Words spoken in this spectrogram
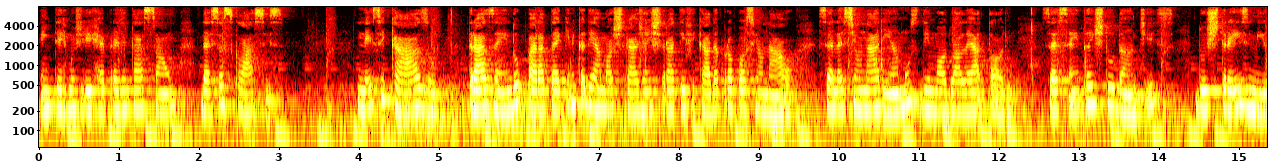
em termos de representação dessas classes. Nesse caso, trazendo para a técnica de amostragem estratificada proporcional, selecionaríamos de modo aleatório 60 estudantes dos 3 mil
